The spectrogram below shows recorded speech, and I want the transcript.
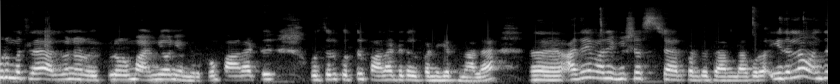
குடும்பத்துல ஹஸ்பண்ட் அண்ட் ஒய்ஃப்ல ரொம்ப அந்யோன்யம் இருக்கும். பாராட்டு ஒருத்தருக்கு ஒருத்தர் பாராட்டுகள் பண்ணிக்கிறதுனால. அதே மாதிரி விஷஸ் ஷேர் பண்றதா இருந்தா கூட இதெல்லாம் வந்து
